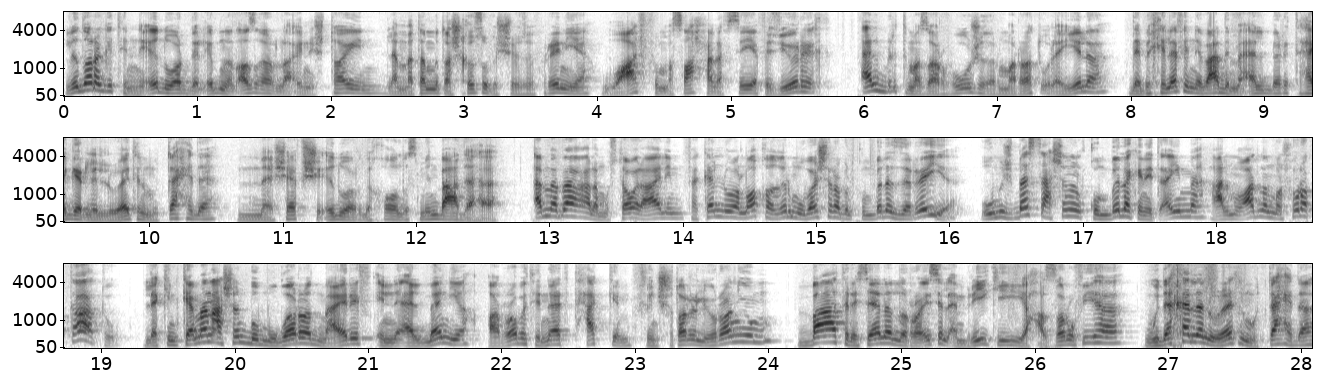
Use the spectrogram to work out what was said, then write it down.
لدرجة إن إدوارد الابن الأصغر لأينشتاين لما تم تشخيصه بالشيزوفرينيا وعاش في مصحة نفسية في زيورخ ألبرت ما ظهرهوش غير مرات قليلة. ده بخلاف إن بعد ما ألبرت هاجر للولايات المتحدة ما شافش إدوارد خالص من بعدها. أما بقى على مستوى العالم فكان له علاقة غير مباشرة بالقنبلة الذرية ومش بس عشان القنبلة كانت قايمة على المعادلة المشهورة بتاعته لكن كمان عشان بمجرد ما عرف إن ألمانيا قربت إنها تتحكم في انشطار اليورانيوم بعت رسالة للرئيس الأمريكي يحذره فيها وده خلى الولايات المتحدة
